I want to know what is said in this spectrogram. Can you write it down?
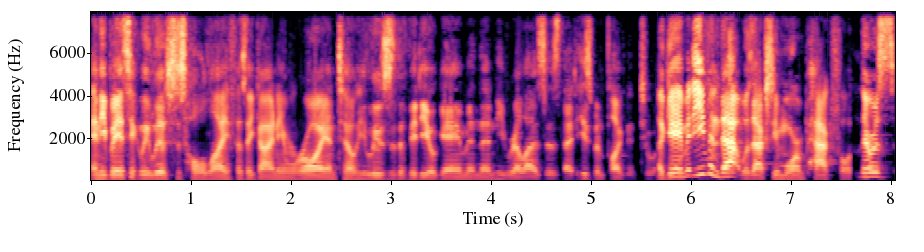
And he basically lives his whole life as a guy named Roy until he loses the video game and then he realizes that he's been plugged into a game. And even that was actually more impactful. There was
